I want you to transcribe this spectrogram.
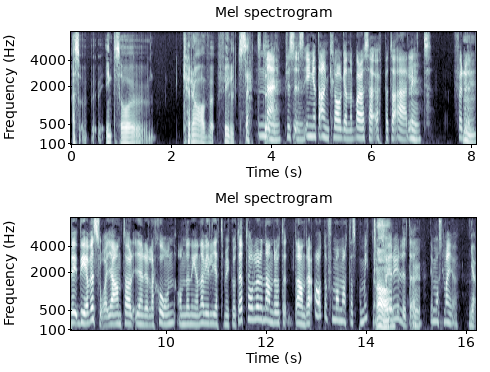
alltså inte så kravfyllt sätt typ. Nej, Mm. precis. Mm. Inget anklagande, bara så här öppet och ärligt. För det, Mm. det, det är väl så, jag antar i en relation, om den ena vill jättemycket åt ett håll och den andra åt det andra, ja då får man mötas på mitten. Ja. Så är det ju lite. Mm. Det måste man ju. Ja.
